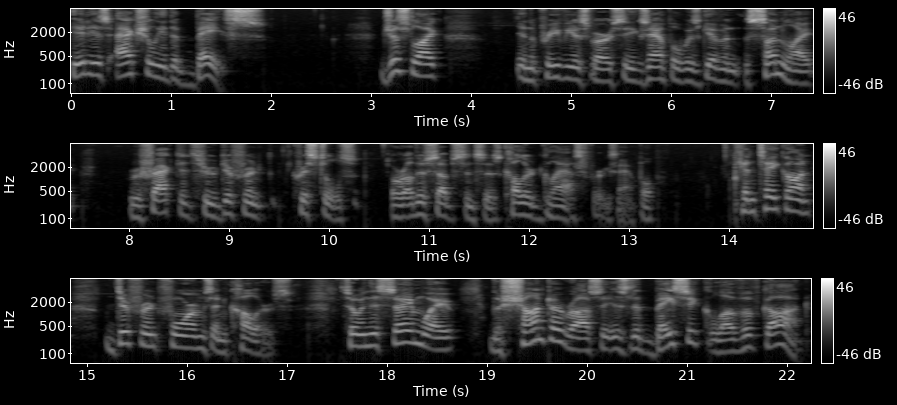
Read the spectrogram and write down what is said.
it is actually the base. Just like in the previous verse, the example was given, the sunlight refracted through different crystals or other substances, colored glass, for example, can take on different forms and colors. So in the same way, the Shanta Rasa is the basic love of God.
